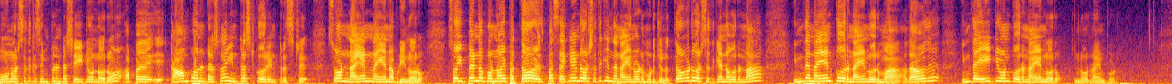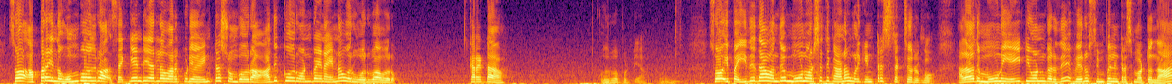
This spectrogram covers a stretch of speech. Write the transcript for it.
மூணு வருஷத்துக்கு சிம்பிள் இன்ட்ரெஸ்ட் எயிட் ஒன் வரும். அப்போ காம்பவுண்ட் இன்ட்ரெஸ்ட்னா இன்ட்ரெஸ்ட்க்கு ஒரு இன்ட்ரெஸ்ட்டு ஸோ நயன் நயன் அப்படின்னு வரும். ஸோ இப்போ என்ன பண்ணோம்? இப்போ தேர்ட் இப்போ செகண்ட் வருஷத்துக்கு இந்த நயனோட முடிஞ்சிடும் தேர்ட் வருஷத்துக்கு என்ன வரும்னா இந்த நயனுக்கு ஒரு நயன் வருமா? அதாவது இந்த எயிட்டி ஒனுக்கு ஒரு நயன் வரும். இன்னொரு நயன் போடும் ஸோ அப்புறம் இந்த ஒம்பது ரூபா செகண்ட் இயரில் வரக்கூடிய இன்ட்ரெஸ்ட் ஒம்பது ரூபா அதுக்கு ஒரு ஒன் பை நைன்னா ஒரு ஒரு ரூபா வரும். கரெக்டாக ஒரு ரூபா போட்டியா? ஸோ இப்போ இதுதான் வந்து மூணு வருஷத்துக்கான உங்களுக்கு இன்ட்ரெஸ்ட் ஸ்ட்ரக்சர் இருக்கும். அதாவது மூணு எயிட்டி ஒன்ங்கிறது வெறும் சிம்பிள் இன்ட்ரெஸ்ட் மட்டும்தான்.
